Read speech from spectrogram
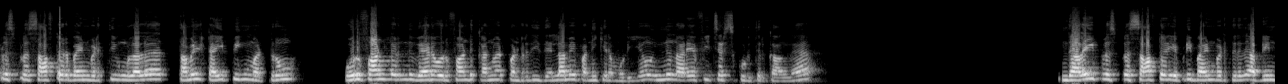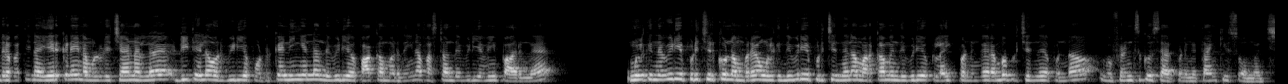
ப்ளஸ் ப்ளஸ் சாஃப்ட்வேர் பயன்படுத்தி உங்களால் தமிழ் டைப்பிங் மற்றும் ஒரு ஃபண்ட்ல இருந்து வேற ஒரு ஃபண்ட் கன்வெர்ட் பண்ணுறது இது எல்லாமே பண்ணிக்கிற முடியும். இன்னும் நிறைய ஃபீச்சர்ஸ் கொடுத்துருக்காங்க. இந்த அலை ப்ளஸ் பிளஸ் சாஃப்ட்வேர் எப்படி பயன்படுத்துறது அப்படின்ற பற்றி நான் ஏற்கனவே நம்மளுடைய சேனலில் டீட்டெயிலாக ஒரு வீடியோ போட்டிருக்கேன். நீங்கள் என்ன அந்த வீடியோ பார்க்காம இருந்தீங்கன்னா ஃபர்ஸ்ட் அந்த வீடியோவையும் பாருங்க. உங்களுக்கு இந்த வீடியோ பிடிச்சிருக்கும் நம்புறேன். உங்களுக்கு இந்த வீடியோ பிடிச்சிருந்தேன்னா மறக்காம இந்த வீடியோக்கு லைக் பண்ணுங்க. ரொம்ப பிடிச்சிருந்தது அப்படின்னா உங்கள் ஃப்ரெண்ட்ஸுக்கும் ஷேர் பண்ணுங்க. தேங்க்யூ ஸோ மச்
